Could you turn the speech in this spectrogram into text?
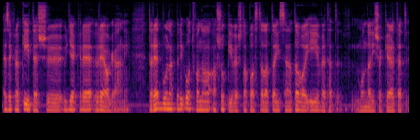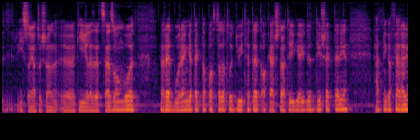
ezekre a kétes ügyekre reagálni. A Red Bullnak pedig ott van a, a sok éves tapasztalata, hiszen a tavalyi évet, hát mondani se kell, tehát iszonyatosan kiélezett szezon volt. A Red Bull rengeteg tapasztalatot gyűjthetett, akár stratégiai döntések terén, hát még a ferrari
